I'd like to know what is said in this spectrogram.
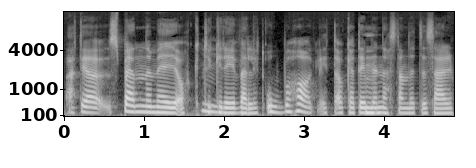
Att jag spänner mig och tycker det är väldigt obehagligt. Och att det blir nästan lite så här...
